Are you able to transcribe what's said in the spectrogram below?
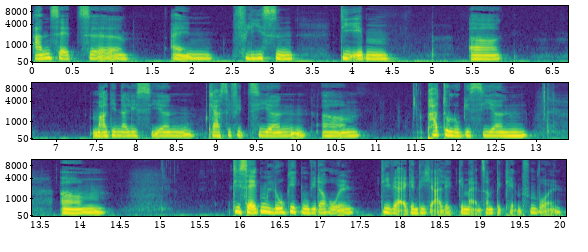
Ansätze einfließen, die eben äh, marginalisieren, klassifizieren, ähm, pathologisieren, ähm, dieselben Logiken wiederholen, die wir eigentlich alle gemeinsam bekämpfen wollen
